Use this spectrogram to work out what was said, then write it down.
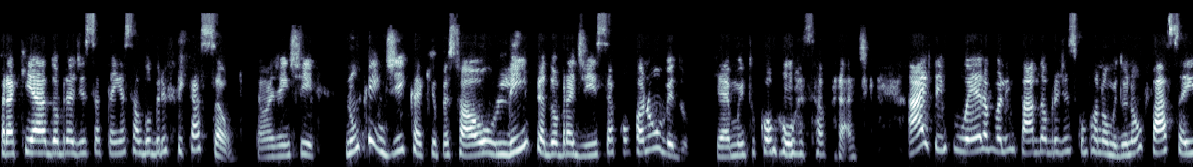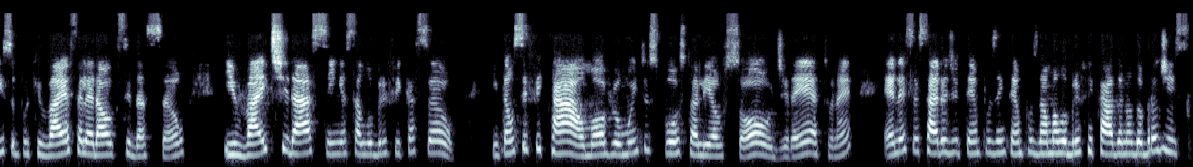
Para que a dobradiça tenha essa lubrificação. Então a gente nunca indica que o pessoal limpe a dobradiça com pano úmido, que é muito comum essa prática. Ai, tem poeira, vou limpar a dobradiça com pano úmido. Não faça isso, porque vai acelerar a oxidação e vai tirar, assim, essa lubrificação. Então, se ficar o móvel muito exposto ali ao sol, direto, né? é necessário de tempos em tempos dar uma lubrificada na dobradiça.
